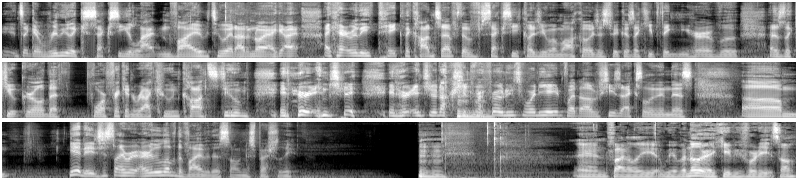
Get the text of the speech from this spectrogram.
it's like a really like sexy Latin vibe to it. I don't know. I, I, I can't really take the concept of sexy Kojima Mako just because I keep thinking her of the, as the cute girl that wore freaking raccoon costume in her intro, in her introduction for Produce Forty Eight. But um, she's excellent in this. Um, yeah, it's just I, re- I really love the vibe of this song, especially. And finally, we have another AKB48 song.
